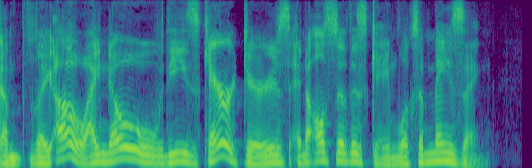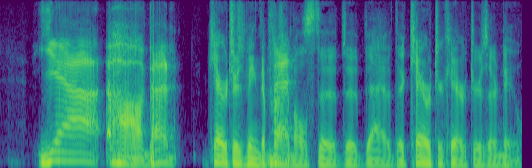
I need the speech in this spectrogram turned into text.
I'm like, oh, I know these characters, and also this game looks amazing. Yeah. Oh, that. Characters being the That- primals, the the uh, the character characters are new.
